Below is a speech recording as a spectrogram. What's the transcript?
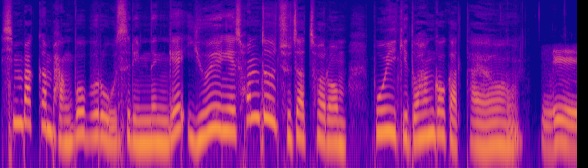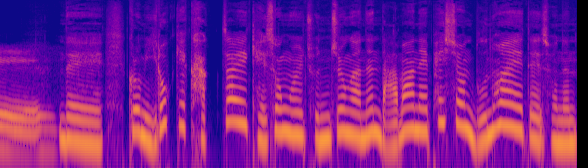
신박한 방법으로 옷을 입는 게 유행의 선두주자처럼 보이기도 한 것 같아요. 네. 네. 그럼 이렇게 각자의 개성을 존중하는 나만의 패션 문화에 대해서는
